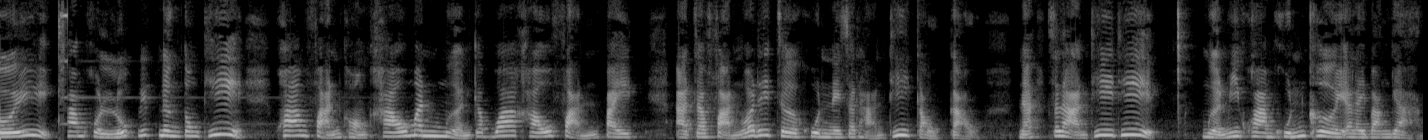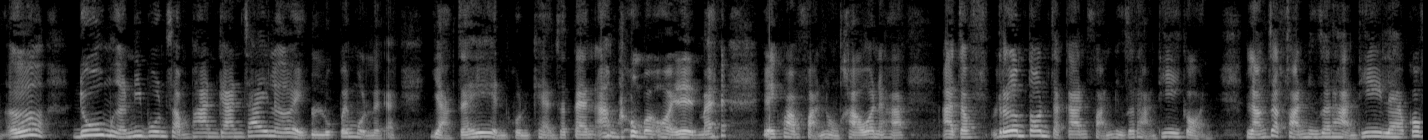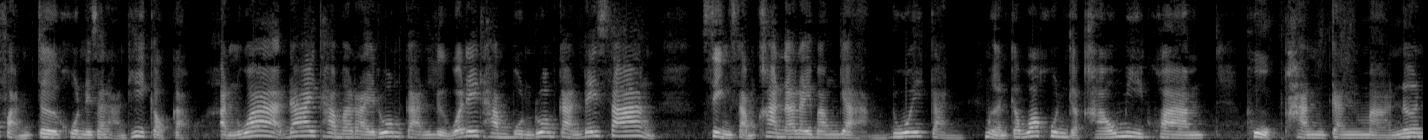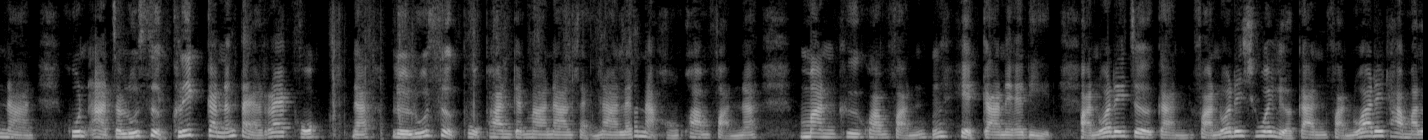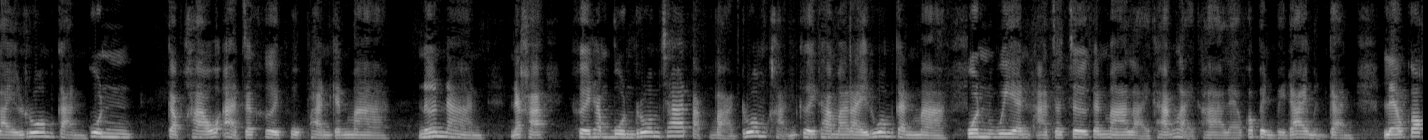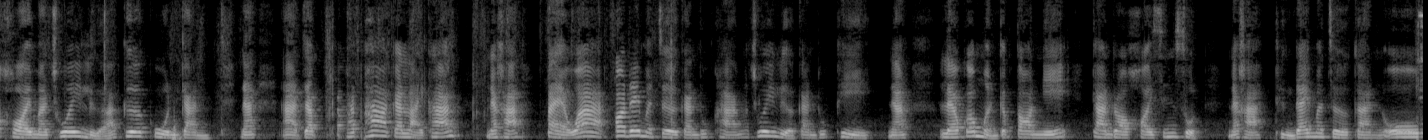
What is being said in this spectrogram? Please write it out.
เฮ้ยความขนลุกนิดนึงตรงที่ความฝันของเขามันเหมือนกับว่าเขาฝันไป อาจจะฝันว่าได้เจอคุณในสถานที่เก่าๆนะสถานที่ที่เหมือนมีความคุ้นเคยอะไรบางอย่าง เออ ดูเหมือนมีบุญสัมพันธ์กันใช่เลยขนลุกไปหมดเลยอยากจะให้เห็นขนแขนสแตนด์อัมโคมาออยเห็นไหมในความฝันของเขาอะนะคะอาจจะเริ่มต้นจากการฝันถึงสถานที่ก่อน หลังจากฝันถึงสถานที่แล้วก็ฝันเจอคนในสถานที่เก่าๆฝันว่าได้ทำอะไรร่วมกัน หรือว่าได้ทำบุญร่วมกันได้สร้าง สิ่งสำคัญอะไรบางอย่างด้วยกัน เหมือนกับว่าคุณกับเขามีความผูกพันกันมาเนิ่นนาน คุณอาจจะรู้สึกคลิกกันตั้งแต่แรกพบนะ หรือรู้สึกผูกพันกันมานานแสนนานและลักษณะของความฝันนะ มันคือความฝันเหตุการณ์ในอดีต ฝันว่าได้เจอกัน ฝันว่าได้ช่วยเหลือกัน ฝันว่าได้ทำอะไรร่วมกัน คุณกับเขาอาจจะเคยผูกพันกันมา เนิ่นนานนะคะ เคยทำบุญร่วมชาติตักบาตรร่วมขัน เคยทำอะไรร่วมกันมา วนเวียนอาจจะเจอกันมาหลายครั้งหลายคาแล้วก็เป็นไปได้เหมือนกัน แล้วก็คอยมาช่วยเหลือเกื้อกูลกันนะอาจจะพัดผ้ากันหลายครั้งนะคะแต่ว่าก็ได้มาเจอกันทุกครั้งช่วยเหลือกันทุกทีนะแล้วก็เหมือนกับตอนนี้การรอคอยสิ้นสุดนะคะ ถึงได้มาเจอกัน โอ้ย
